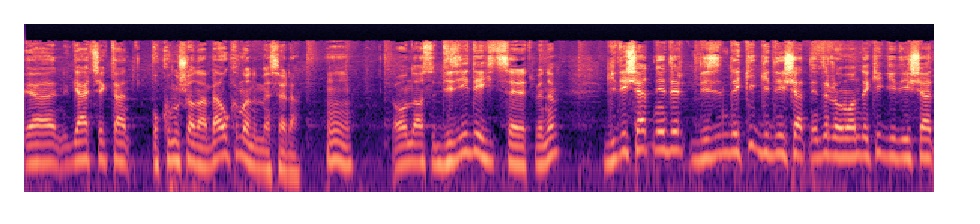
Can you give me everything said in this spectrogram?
yani gerçekten okumuş olan ben okumadım mesela. Hı. Ondan sonra diziyi de hiç seyretmedim. Gidişat nedir? Dizindeki gidişat nedir? Romandaki gidişat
